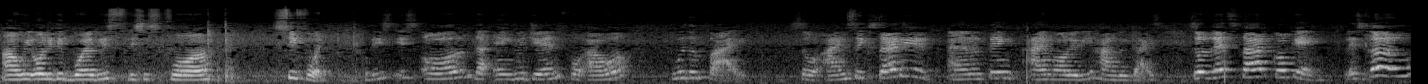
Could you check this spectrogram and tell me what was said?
Uh, we already boiled this. This is for seafood. All the ingredients for our boodle fight. So I'm so excited and I think I'm already hungry guys. So let's start cooking. Let's go!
